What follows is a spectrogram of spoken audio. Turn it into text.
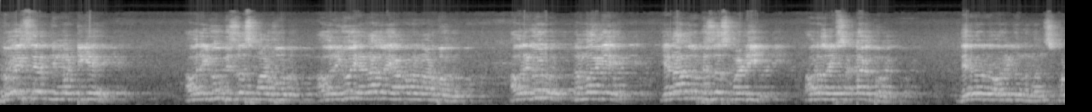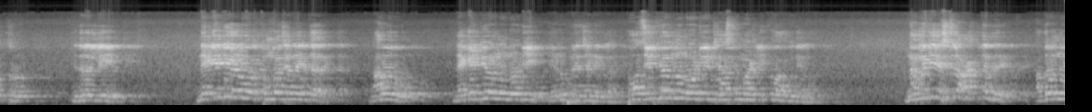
ರೋಹಿತ್ ಸರ್ ನಿಮ್ಮೊಟ್ಟಿಗೆ ಅವರಿಗೂ ಬಿಸ್ನೆಸ್ ಮಾಡಬಹುದು ಅವರಿಗೂ ಏನಾದರೂ ವ್ಯಾಪಾರ ಮಾಡಬಹುದು ಅವರಿಗೂ ನಮ್ಮಾಗಿ ಏನಾದರೂ ಬಿಸ್ನೆಸ್ ಮಾಡಿ ಅವರ ಲೈಫ್ ಸೆಟ್ ಆಗಬಹುದು ದೇವರು ಅವರಿಗೆ ಒಂದು ಮನಸ್ಸು ಕೊಟ್ಟರು ಇದರಲ್ಲಿ ನೆಗೆಟಿವ್ ಇರುವವರು ತುಂಬಾ ಜನ ಇದ್ದಾರೆ. ನಾವು ನೆಗೆಟಿವ್ ಅನ್ನು ನೋಡಿ ಏನು ಪ್ರಯೋಜನ ಇಲ್ಲ. ಪಾಸಿಟಿವ್ ಅನ್ನು ನೋಡಿ ಜಾಸ್ತಿ ಮಾಡಲಿಕ್ಕೂ ಆಗುದಿಲ್ಲ. ನಮಗೆ ಎಷ್ಟು ಆಗ್ತದೆ ಅದನ್ನು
